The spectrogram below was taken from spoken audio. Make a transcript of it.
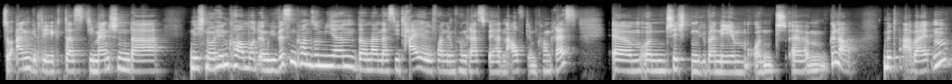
so angelegt, dass die Menschen da nicht nur hinkommen und irgendwie Wissen konsumieren, sondern dass sie Teil von dem Kongress werden auf dem Kongress ähm, und Schichten übernehmen und ähm, genau mitarbeiten.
